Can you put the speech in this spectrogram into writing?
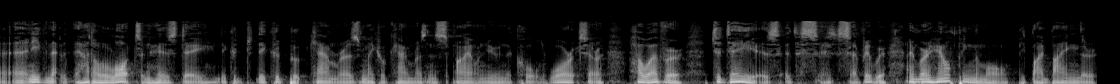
Uh, and even that, they had a lot in his day. They could, they could put cameras, micro cameras and spy on you in the Cold War, etc. However, today is, it's, it's, everywhere. And we're helping them all by buying their,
